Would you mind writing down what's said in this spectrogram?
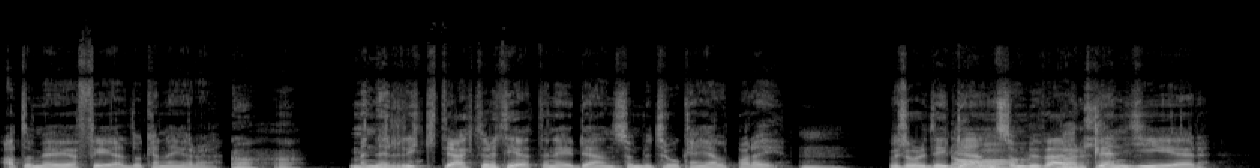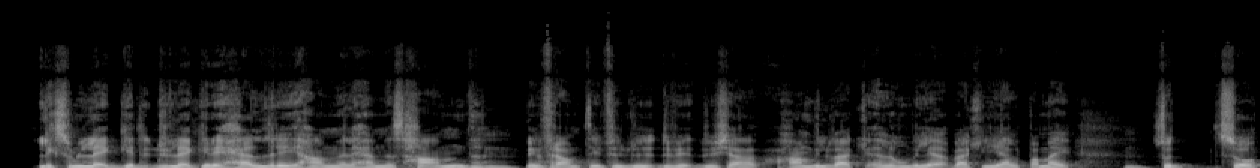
Att om jag gör fel, då kan jag göra det. Ja, ja. Men den riktiga auktoriteten är ju den som du tror kan hjälpa dig. Mm. Förstår du? Det är Ja, den som du verkligen, verkligen. ger, liksom lägger, du lägger dig hellre i han eller hennes hand, Mm. din framtid, för du, du, du känner att han vill verkligen, eller hon vill verkligen hjälpa mig. Mm. Så, så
